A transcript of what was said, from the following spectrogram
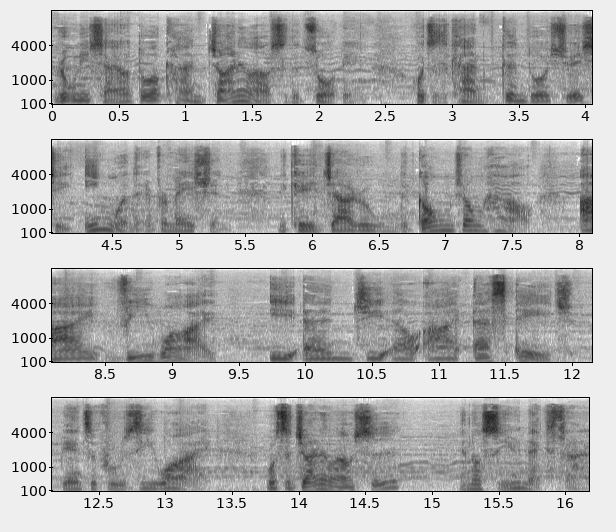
如果你想要多看 Johnny 老师的作品，或者是看更多学习英文的 information，你可以加入我们的公众号 I V Y E N G L I S H 编字符 Z Y。我是 Johnny 老师，and I'll see you next time.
